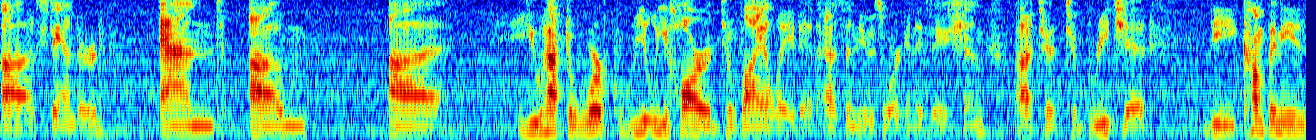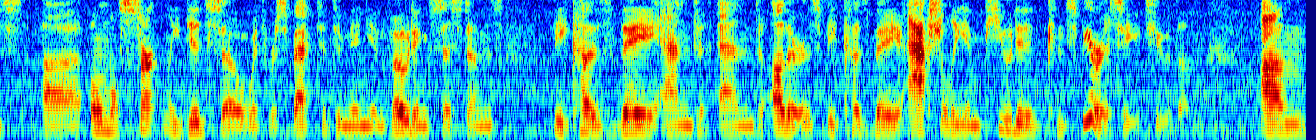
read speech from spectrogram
uh, standard, and um, uh, you have to work really hard to violate it as a news organization, uh, to, to breach it. The companies uh, almost certainly did so with respect to Dominion voting systems because they and and others because they actually imputed conspiracy to them um,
